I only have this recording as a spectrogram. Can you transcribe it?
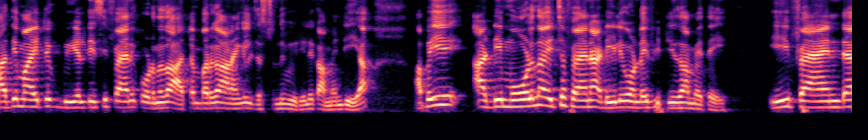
ആദ്യമായിട്ട് B L D C fan കൊടുക്കുന്നത് ആറ്റംബർഗ് ആണെങ്കിൽ ജസ്റ്റ് ഒന്ന് വീഡിയോയിൽ കമന്റ് ചെയ്യുക അപ്പോൾ ഈ അടി മുകളിൽ നിന്ന് അയച്ച ഫാൻ അടിയിൽ കൊണ്ടുപോയി ഫിറ്റ് ചെയ്ത സമയത്തേ ഈ ഫാനിന്റെ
